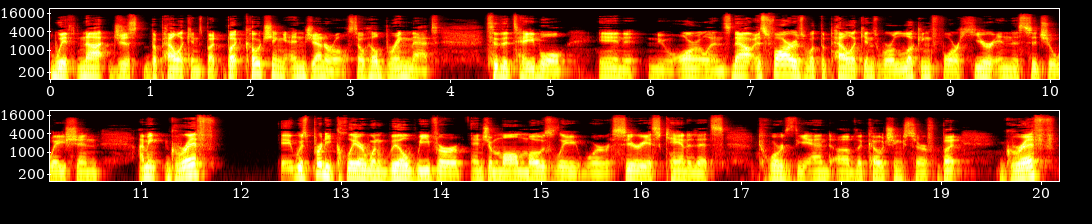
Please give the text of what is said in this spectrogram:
with not just the Pelicans, but but coaching in general. So he'll bring that to the table in New Orleans. Now, as far as what the Pelicans were looking for here in this situation, I mean, Griff, it was pretty clear when Will Weaver and Jamahl Mosley were serious candidates towards the end of the coaching surf. But Griff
